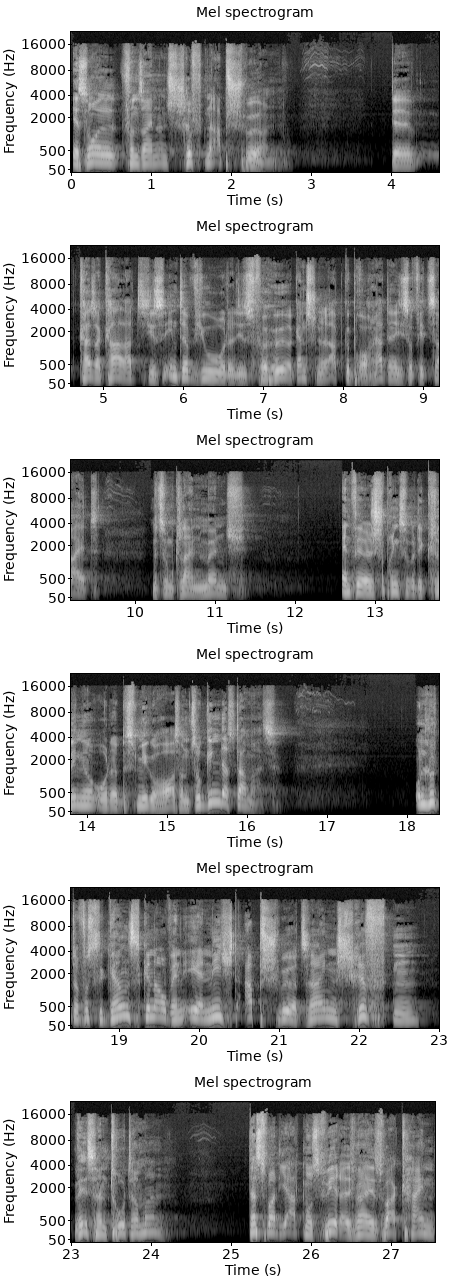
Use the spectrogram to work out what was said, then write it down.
Er soll von seinen Schriften abschwören. Der Kaiser Karl hat dieses Interview oder dieses Verhör ganz schnell abgebrochen. Er hatte nicht so viel Zeit mit so einem kleinen Mönch. Entweder springst du über die Klinge oder bist mir gehorsam. So ging das damals. Und Luther wusste ganz genau, wenn er nicht abschwört seinen Schriften, wer ist ein toter Mann? Das war die Atmosphäre. Ich meine, es war kein,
